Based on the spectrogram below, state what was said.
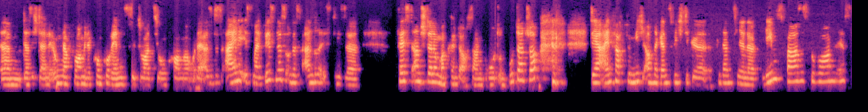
Ähm, dass ich da in irgendeiner Form in eine Konkurrenzsituation komme. Oder also das eine ist mein Business und das andere ist diese Festanstellung, man könnte auch sagen Brot- und Butterjob, der einfach für mich auch eine ganz wichtige finanzielle Lebensbasis geworden ist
